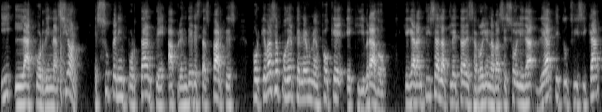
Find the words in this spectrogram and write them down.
y la coordinación. Es súper importante aprender estas partes porque vas a poder tener un enfoque equilibrado que garantiza al atleta desarrolle una base sólida de aptitud física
